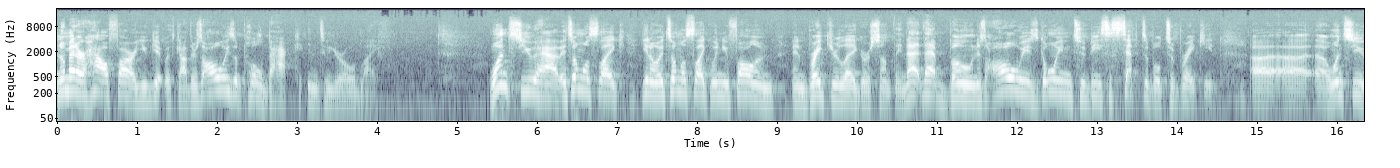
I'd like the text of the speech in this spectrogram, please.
no matter how far you get with God, there's always a pull back into your old life. Once you have, it's almost like, you know, it's almost like when you fall and, and break your leg or something. That, that bone is always going to be susceptible to breaking. Uh, uh, uh, once you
